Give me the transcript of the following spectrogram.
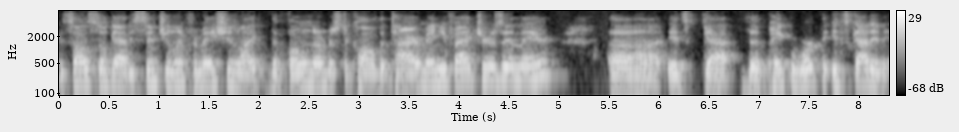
It's also got essential information like the phone numbers to call the tire manufacturers in there. Uh, it's got the paperwork. It's got an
